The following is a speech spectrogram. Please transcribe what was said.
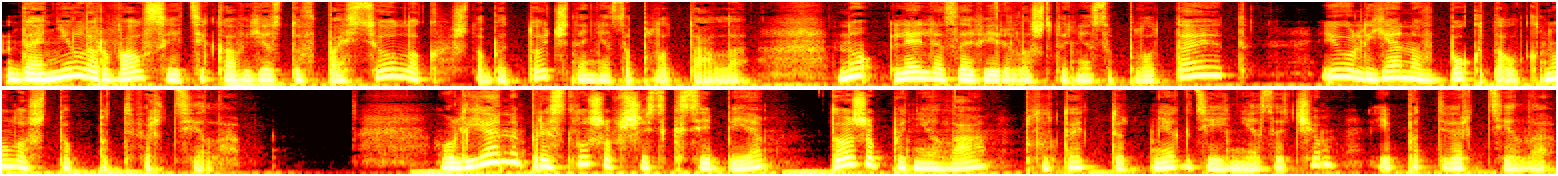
Данила рвался идти ко въезду в поселок, чтобы точно не заплутала. Но Ляля заверила, что не заплутает, и Ульяна в бок толкнула, чтоб подтвердила. Ульяна, прислушавшись к себе, тоже поняла, плутать тут негде и незачем, и подтвердила.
